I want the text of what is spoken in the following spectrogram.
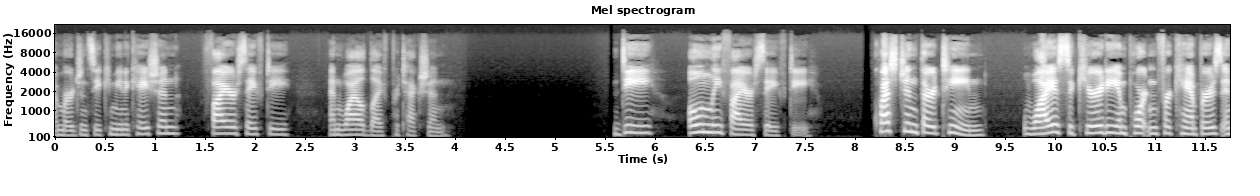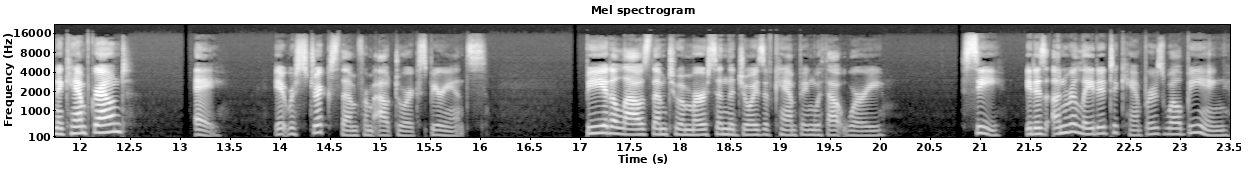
emergency communication, fire safety, and wildlife protection. D. Only fire safety. Question 13. Why is security important for campers in a campground? A. It restricts them from outdoor experience. B. It allows them to immerse in the joys of camping without worry. C. It is unrelated to campers' well being.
